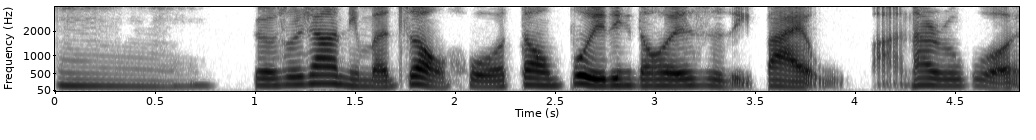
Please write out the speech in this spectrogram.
嗯，比如说像你们这种活动不一定都会是礼拜五嘛，那如果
